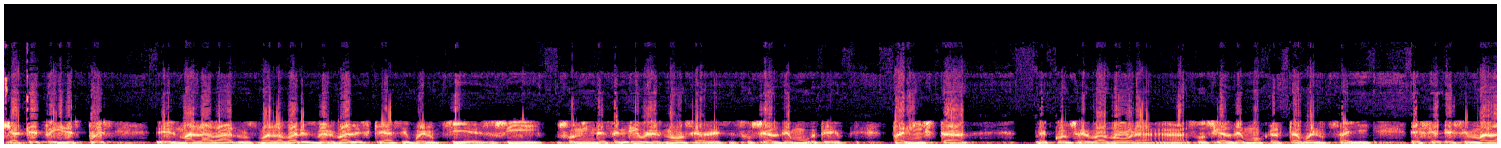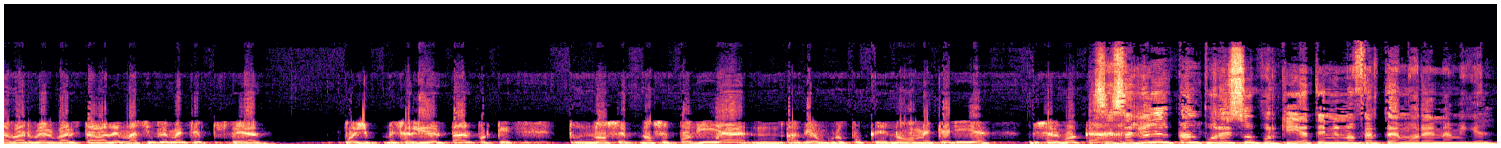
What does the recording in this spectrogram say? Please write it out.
chaqueta, y después el malabar, los malabares verbales que hace, bueno, sí, eso sí, son indefendibles, ¿no? O sea, desde socialdemo de panista de conservadora a socialdemócrata, bueno, pues ahí ese, ese malabar verbal estaba de más, simplemente pues era, oye, me salí del PAN porque pues no se, no se podía, había un grupo que no me quería, me salgo acá. Se salió del PAN por eso, porque ya tenía una oferta de Morena, Miguel.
